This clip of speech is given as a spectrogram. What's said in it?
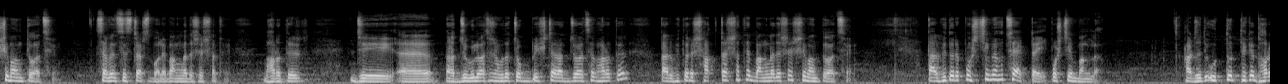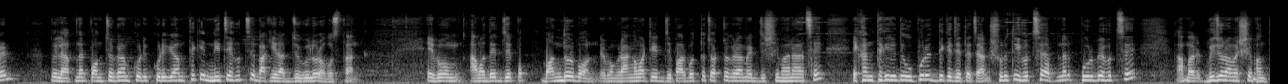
সীমান্ত আছে। সেভেন সিস্টার্স বলে বাংলাদেশের সাথে। ভারতের যে রাজ্যগুলো আছে, সম্ভবত চব্বিশটা রাজ্য আছে ভারতের, তার ভিতরে সাতটার সাথে বাংলাদেশের সীমান্ত আছে। তার ভিতরে পশ্চিমে হচ্ছে একটাই পশ্চিম বাংলা আর যদি উত্তর থেকে ধরেন, তাহলে আপনার পঞ্চগ্রাম, কুড়ি, কুড়িগ্রাম থেকে নিচে হচ্ছে বাকি রাজ্যগুলোর অবস্থান। এবং আমাদের যে বান্দরবন এবং রাঙামাটির যে পার্বত্য চট্টগ্রামের যে সীমানা আছে, এখান থেকে যদি উপরের দিকে যেতে চান, শুরুতেই হচ্ছে আপনার, পূর্বে হচ্ছে আমার মিজোরামের সীমান্ত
